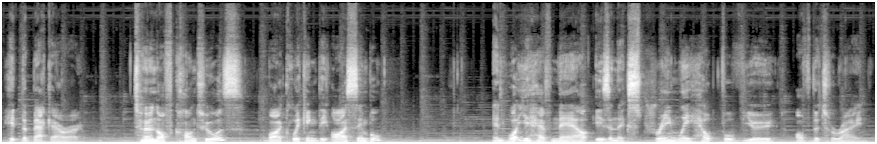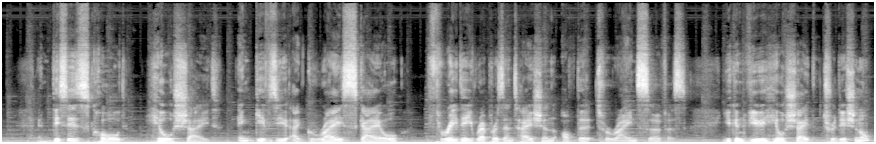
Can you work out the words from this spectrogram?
hit the back arrow. Turn off contours by clicking the eye symbol. And what you have now is an extremely helpful view of the terrain. And this is called Hillshade and gives you a grayscale 3D representation of the terrain surface. You can view Hillshade Traditional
